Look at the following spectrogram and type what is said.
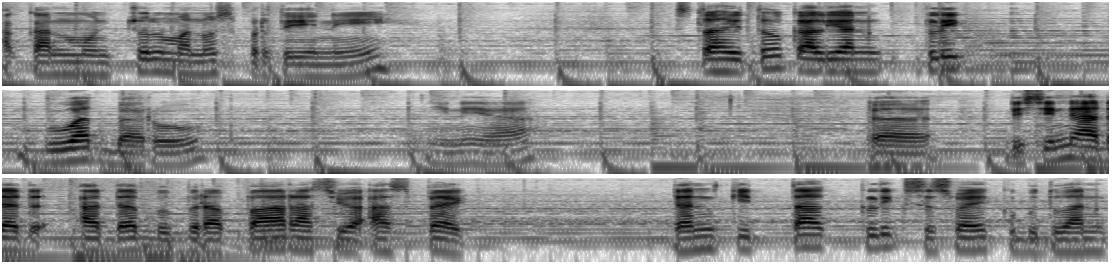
akan muncul menu seperti ini. Setelah itu kalian klik buat baru. Ini ya. Dan di sini ada ada beberapa rasio aspek dan kita klik sesuai kebutuhan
